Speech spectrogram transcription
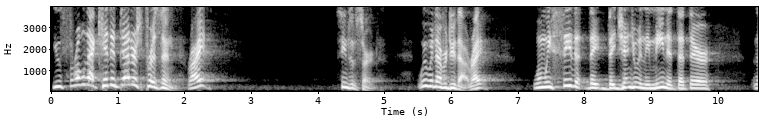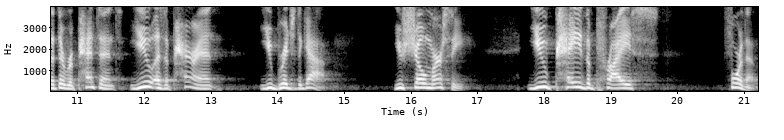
You throw that kid in debtor's prison, right? Seems absurd. We would never do that, right? When we see that they, they genuinely mean it, that they're, that they're repentant, you as a parent, you bridge the gap. You show mercy. You pay the price for them.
